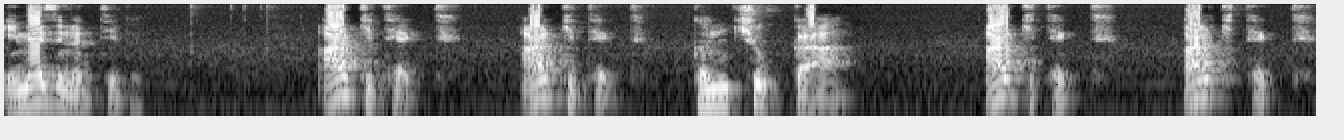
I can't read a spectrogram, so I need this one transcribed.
imaginative. architect, architect, 건축가, architect, architect.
